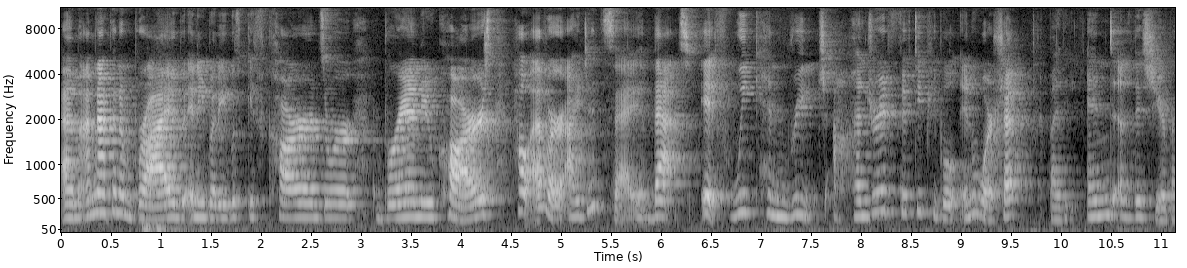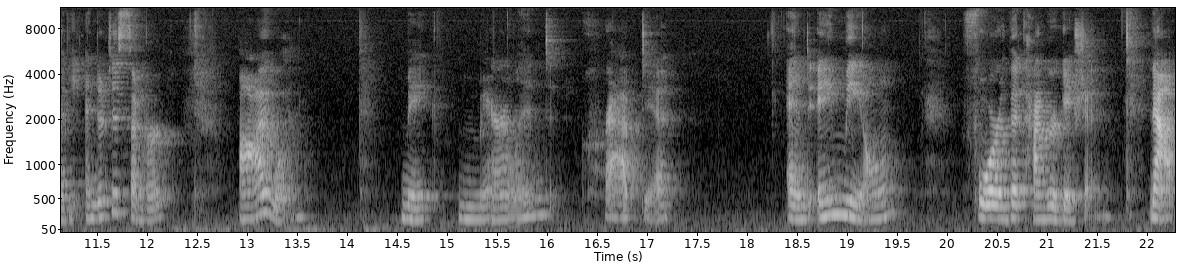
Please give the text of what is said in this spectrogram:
Um, I'm not going to bribe anybody with gift cards or brand new cars. However, I did say that if we can reach 150 people in worship by the end of this year, by the end of December, I would make Maryland crab dip and a meal for the congregation. Now,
